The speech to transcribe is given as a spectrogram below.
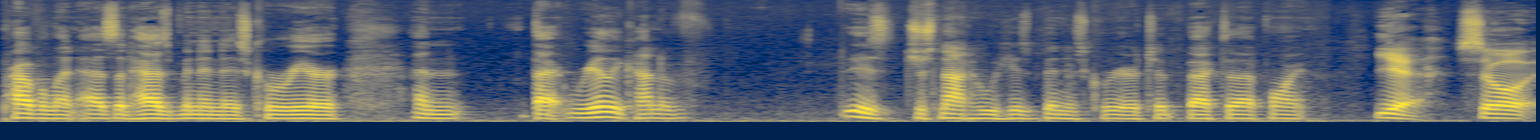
prevalent as it has been in his career and that really kind of is just not who he has been his career to back to that point Yeah. So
